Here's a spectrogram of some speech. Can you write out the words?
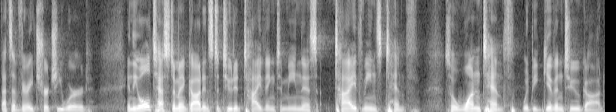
that's a very churchy word. In the Old Testament, God instituted tithing to mean this tithe means tenth. So one tenth would be given to God.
